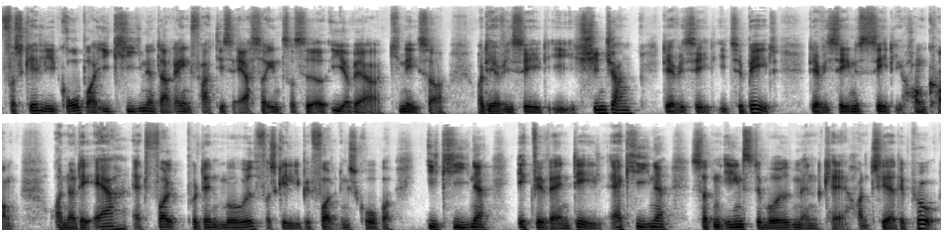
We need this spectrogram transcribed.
forskellige grupper i Kina, der rent faktisk er så interesseret i at være kinesere. Og det har vi set i Xinjiang, det har vi set i Tibet, det har vi senest set i Hongkong. Og når det er, at folk på den måde, forskellige befolkningsgrupper i Kina, ikke vil være en del af Kina, så den eneste måde, man kan håndtere det på,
